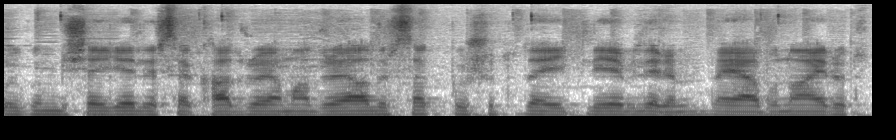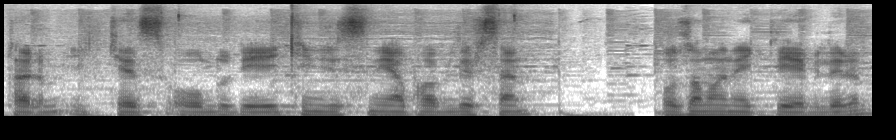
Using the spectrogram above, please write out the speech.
uygun bir şey gelirse kadroya madroya alırsak bu şutu da ekleyebilirim. Veya bunu ayrı tutarım ilk kez oldu diye ikincisini yapabilirsem. O zaman ekleyebilirim.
